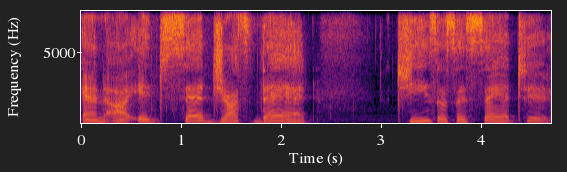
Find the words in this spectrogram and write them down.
and uh, it said just that Jesus is sad too.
